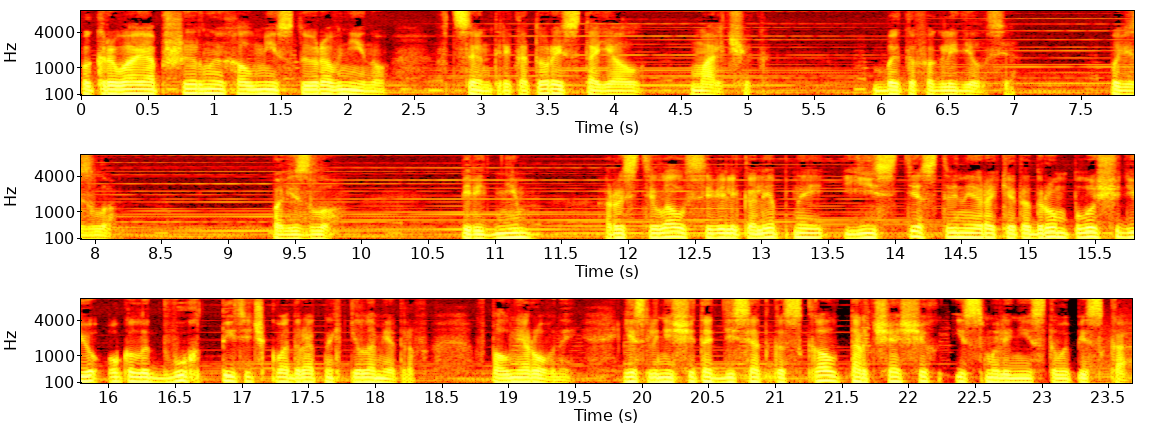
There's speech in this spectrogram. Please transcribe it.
покрывая обширную холмистую равнину, в центре которой стоял мальчик. Быков огляделся. Повезло. Повезло. Перед ним расстилался великолепный естественный ракетодром площадью около двух тысяч квадратных километров, вполне ровный, если не считать десятка скал, торчащих из смоленистого песка.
